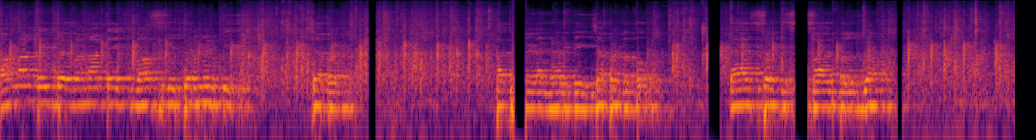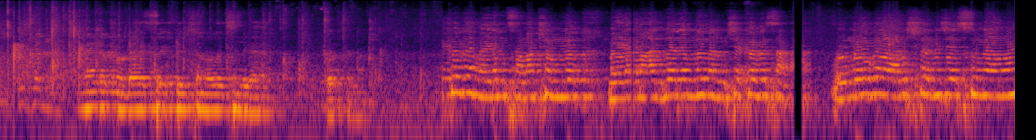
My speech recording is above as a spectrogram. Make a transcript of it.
one nought eight by one nought eight చెప్పండి. గారికి చెప్పట్లతో చక్కగా లోగో ఆవిష్కరణ చేసుకున్నాము.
